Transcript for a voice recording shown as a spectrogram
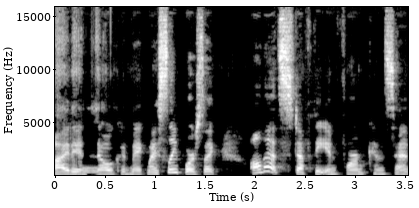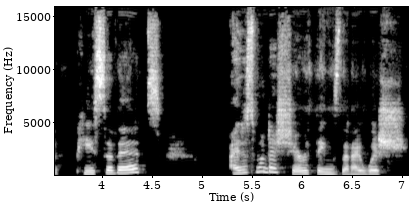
I didn't know it could make my sleep worse. Like all that stuff, the informed consent piece of it. I just want to share things that I wish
